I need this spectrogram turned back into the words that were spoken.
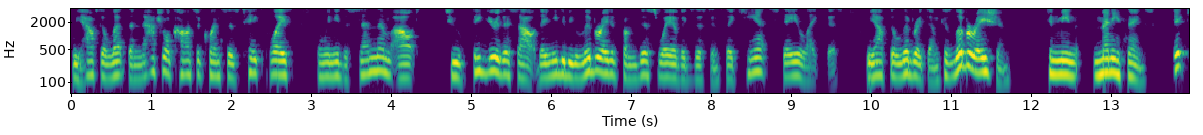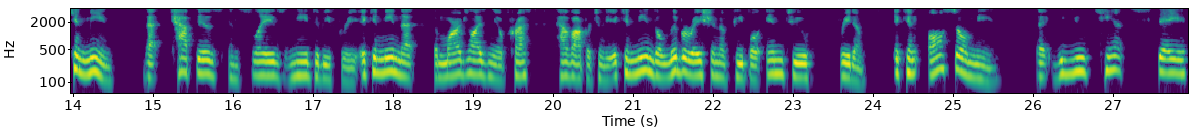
We have to let the natural consequences take place and we need to send them out to figure this out. They need to be liberated from this way of existence. They can't stay like this. We have to liberate them because liberation can mean many things. It can mean that captives and slaves need to be free. It can mean that the marginalized and the oppressed have opportunity. It can mean the liberation of people into freedom. It can also mean that you can't stay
